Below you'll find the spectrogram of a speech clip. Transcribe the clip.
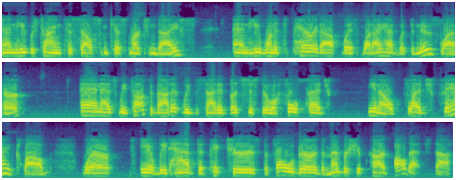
and he was trying to sell some Kiss merchandise, and he wanted to pair it up with what I had with the newsletter. And as we talked about it, we decided let's just do a full-fledged, you know, fledged fan club where you know we'd have the pictures, the folder, the membership card, all that stuff.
